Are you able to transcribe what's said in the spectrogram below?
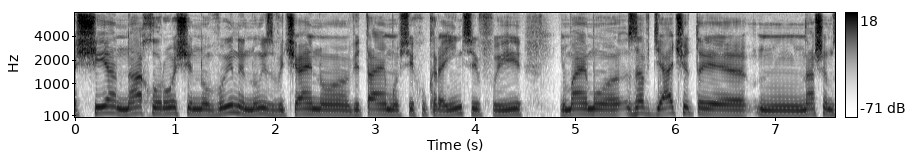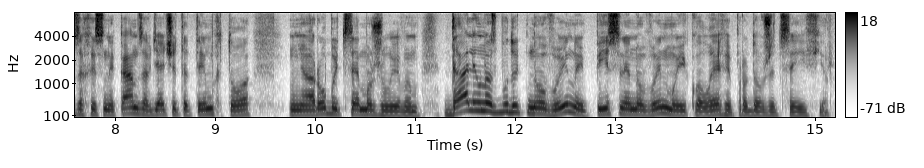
ще на хороші новини. Ну і звичайно, вітаємо всіх українців і маємо завдячити нашим захисникам, завдячити тим, хто робить це можливим. Далі у нас будуть новини. Після новин мої колеги продовжать цей ефір.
